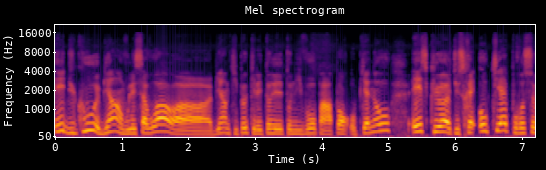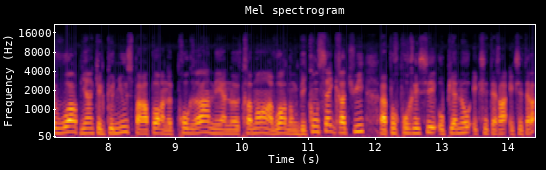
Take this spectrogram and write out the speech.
et du coup eh bien on voulait savoir bien un petit peu quel est ton, niveau par rapport au piano. Est-ce que tu serais ok pour recevoir bien quelques news par rapport à notre programme et notamment avoir donc des conseils gratuits euh, pour progresser au piano, etc. etc.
